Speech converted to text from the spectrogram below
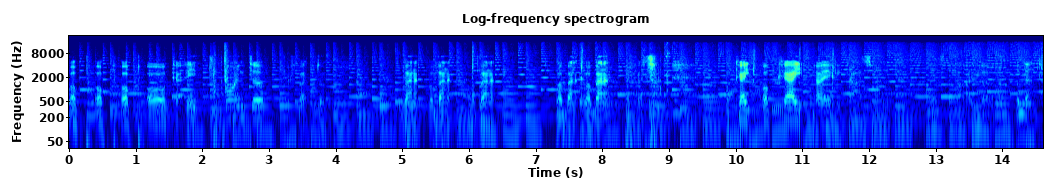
Hop, hop, hop, ok. Point, perfetto. Va bene, va bene, va bene. Va bene, va bene, perfetto. ok, ok. Eh, che cazzo. Sta il... qua dentro.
